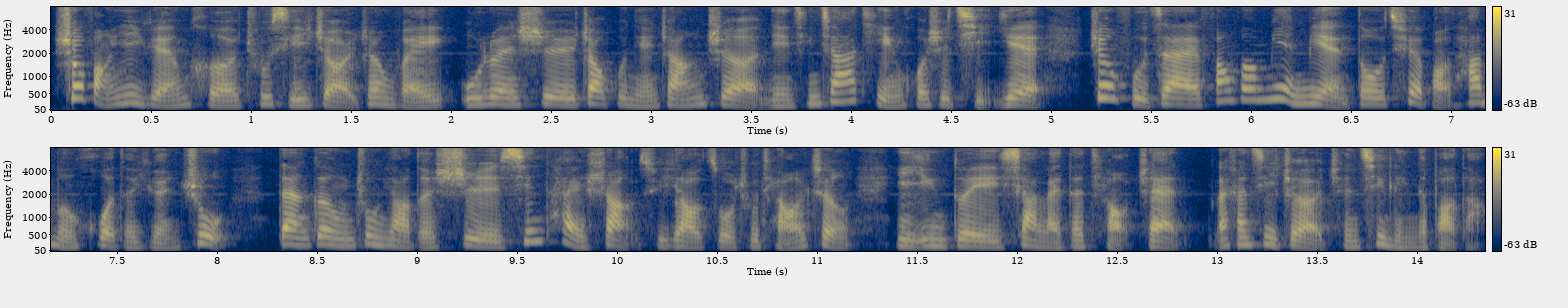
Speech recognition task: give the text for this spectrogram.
受访议员和出席者认为，无论是照顾年长者、年轻家庭或是企业，政府在方方面面都确保他们获得援助。但更重要的是，心态上需要做出调整，以应对下来的挑战。来看记者陈庆玲的报道。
